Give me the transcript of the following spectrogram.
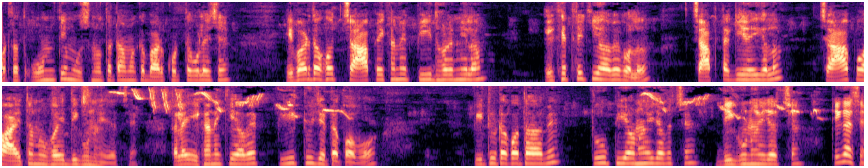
অর্থাৎ অন্তিম উষ্ণতাটা আমাকে বার করতে বলেছে। এবার দেখো চাপ এখানে পি ধরে নিলাম। এক্ষেত্রে কি হবে বলো? চাপটা কি হয়ে গেল? চাপ ও আয়তন উভয় দ্বিগুণ হয়ে যাচ্ছে। তাহলে এখানে কি হবে? পি টু যেটা পাবো পি টুটা কত হবে? টু পিয়ন হয়ে যাচ্ছে, দ্বিগুণ হয়ে যাচ্ছে, ঠিক আছে?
